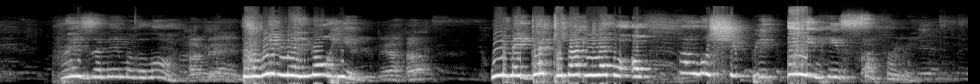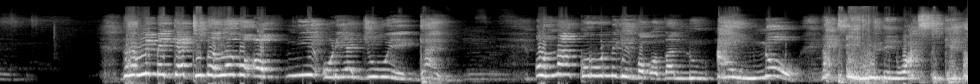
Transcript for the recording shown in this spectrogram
praise the name of the lord Amen. that we may know him we may get to that level of fellowship in his suffering. That we may get to the level of niĩ ũrĩa njũĩ Ngai. Onakorwo nĩ gĩthogothanu, I know that everything works together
